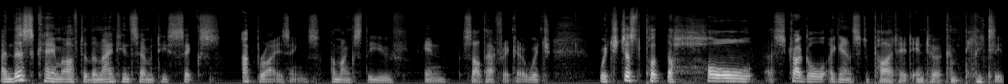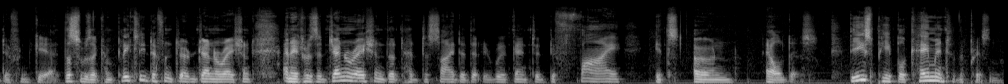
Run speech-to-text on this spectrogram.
And this came after the 1976 uprisings amongst the youth in South Africa, which, which just put the whole uh, struggle against apartheid into a completely different gear. This was a completely different generation, and it was a generation that had decided that it was going to defy its own elders. These people came into the prison.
